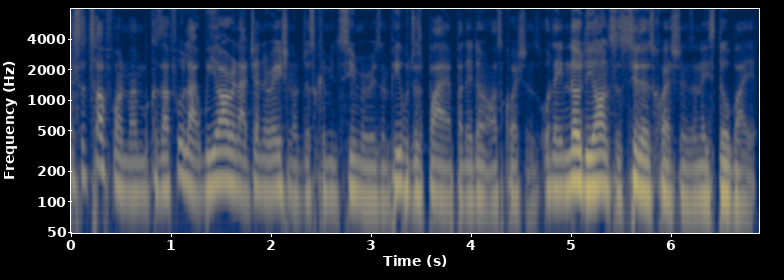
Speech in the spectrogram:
it's a tough one, man, because I feel like we are in that generation of just consumerism. People just buy it, but they don't ask questions, or they know the answers to those questions and they still buy it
